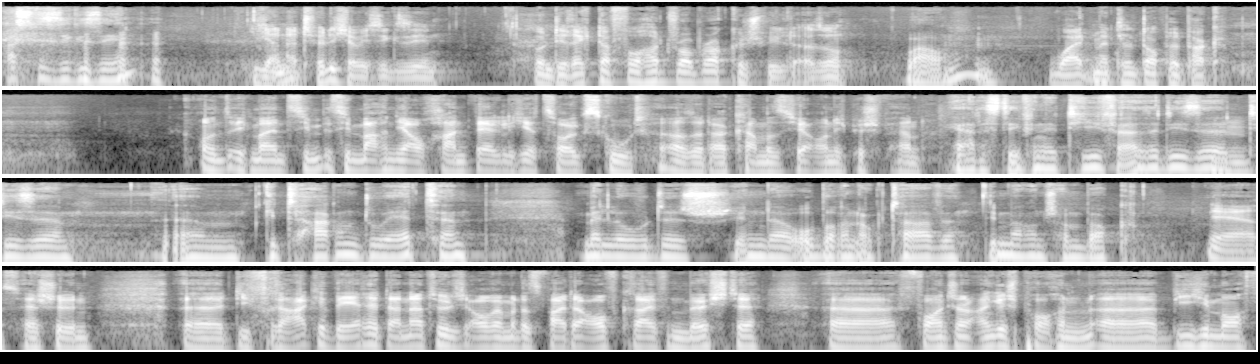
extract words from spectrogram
Hast du sie gesehen? ja, natürlich habe ich sie gesehen. Und direkt davor hat Rob Rock gespielt, also Wow. White Metal Doppelpack. Und ich meine, sie, sie machen ja auch handwerkliche Zeugs gut. Also da kann man sich ja auch nicht beschweren. Ja, das definitiv. Also diese, Mhm. diese ähm, Gitarrenduette melodisch in der oberen Oktave, die machen schon Bock. Ja, sehr schön. Äh, die Frage wäre dann natürlich auch, wenn man das weiter aufgreifen möchte, äh, vorhin schon angesprochen, äh, Behemoth.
